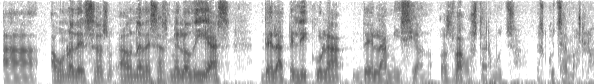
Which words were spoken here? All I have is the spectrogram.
a, a, uno de esos, a una de esas melodías de la película de la misión. Os va a gustar mucho. Escuchémoslo.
